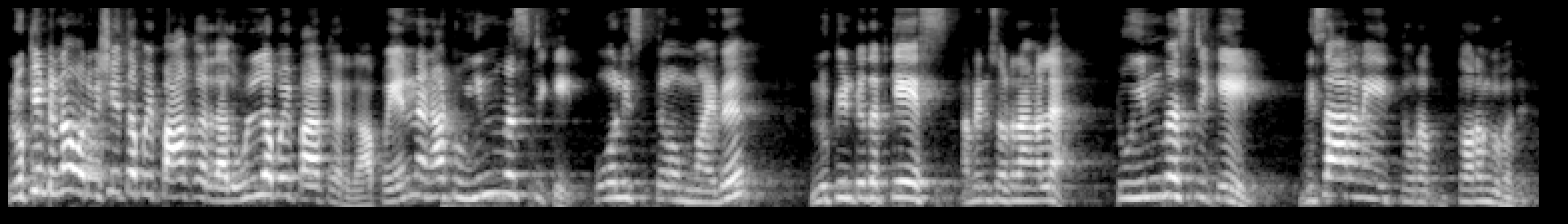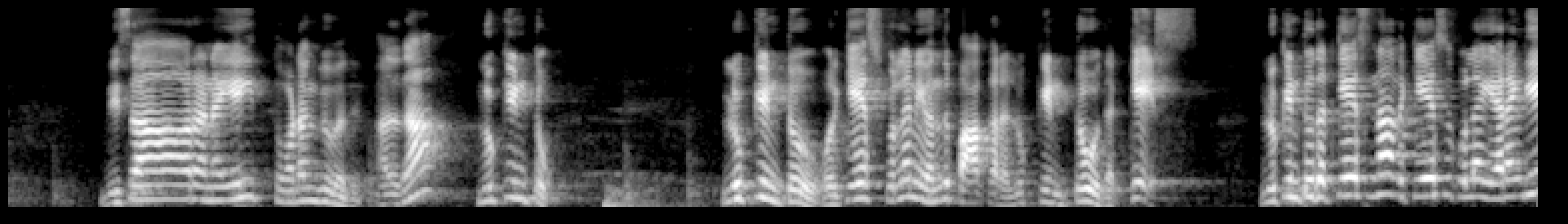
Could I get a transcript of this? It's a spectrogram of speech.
லுக் இன்டுனா ஒரு விஷயத்த போய் பார்க்கறது. அது உள்ள போய் பார்க்கறது. அப்போ என்னன்னா டு இன்வெஸ்டிகேட் போலீஸ் டேர்ம் இது? லுக் இன் டு த கேஸ் அப்படின்னு சொல்றாங்கல்ல. டு இன்வெஸ்டிகேட் விசாரணையை தொடங்குவது. விசாரணையை தொடங்குவது. அதுதான் லுக் இன் டு லுக் இன் டு ஒரு கேஸ்க்குள்ள நீ வந்து பார்க்கற. Look into the case look into the கேஸ்னா அந்த கேஸுக்குள்ள இறங்கி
